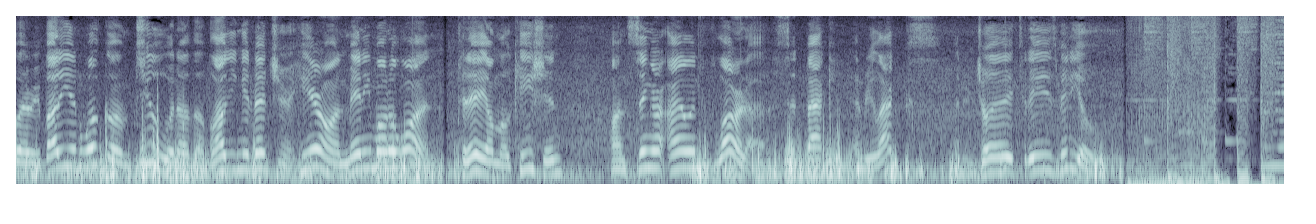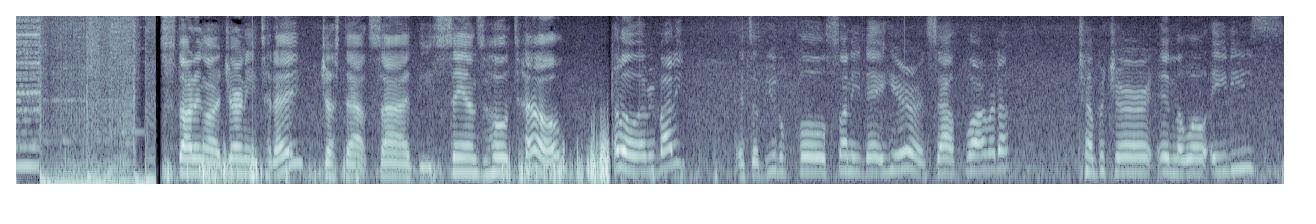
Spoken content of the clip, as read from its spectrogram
everybody and welcome to another vlogging adventure here on Manny Moto 1. Today on location on Singer Island, Florida. Sit back and relax and enjoy today's video. Starting our journey today just outside the Sands Hotel. Hello everybody. It's a beautiful sunny day here in South Florida. Temperature in the low 80s.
